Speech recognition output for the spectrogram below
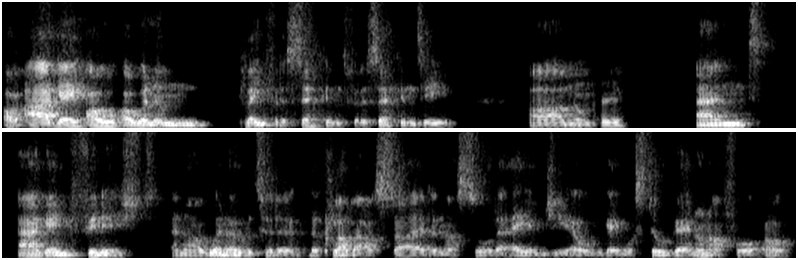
I, I I, went and played for the seconds for the second team. Um, okay. And our game finished, and I went over to the the clubhouse side, and I saw the AMG Eltham game was still going on. I thought, oh,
